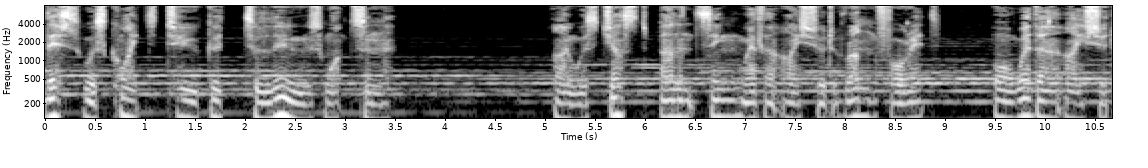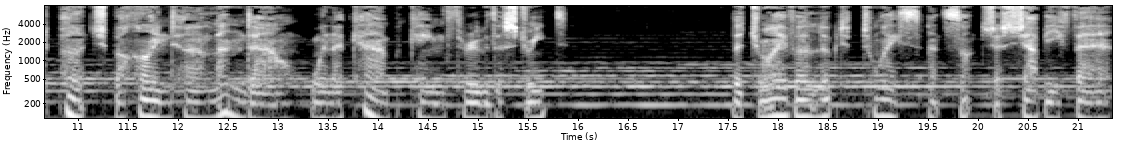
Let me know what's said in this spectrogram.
This was quite too good to lose, Watson. I was just balancing whether I should run for it or whether I should perch behind her landau when a cab came through the street. The driver looked twice at such a shabby fare,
